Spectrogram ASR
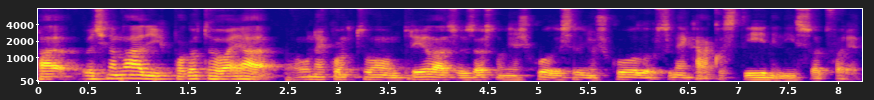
Pa, većina mladih, pogotovo ja, u nekom tom prijelazu iz osnovne škole u srednju školu su nekako stidni, nisu otvoreni.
